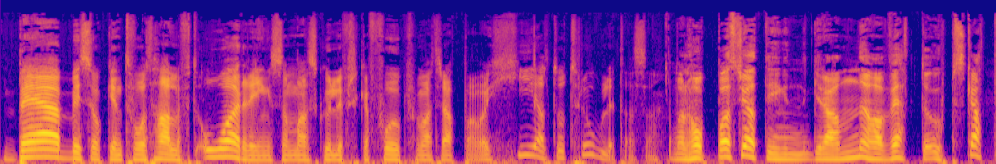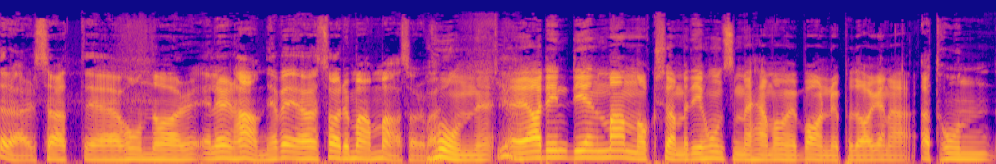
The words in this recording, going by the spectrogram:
Bebis och en två och ett halvt åring som man skulle försöka få upp för de här trapporna Det var helt otroligt alltså Man hoppas ju att din granne har vett att uppskatta det här så att eh, hon har, eller en han, jag, vet, jag sa det mamma sa du va? Hon, eh, ja det är, det är en man också men det är hon som är hemma med barn nu på dagarna Att hon...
